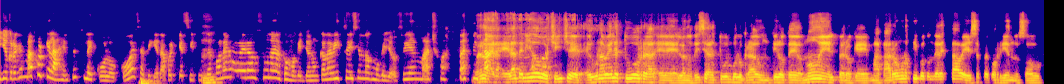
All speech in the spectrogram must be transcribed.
Y yo creo que es más porque la gente le colocó esa etiqueta, porque si tú te pones a ver a Osuna, como que yo nunca lo he visto diciendo como que yo soy el macho más Bueno, él, ha tenido bochinche. Una vez estuvo, eh, en la noticia estuvo involucrado en un tiroteo, no él, pero que mataron a unos tipos donde él estaba y él se fue corriendo. So,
